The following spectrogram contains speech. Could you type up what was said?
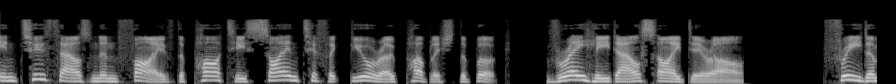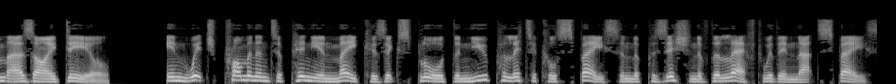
In 2005 the party's scientific bureau published the book, Vrijheid als ideaal Freedom as Ideal, in which prominent opinion makers explored the new political space and the position of the left within that space.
